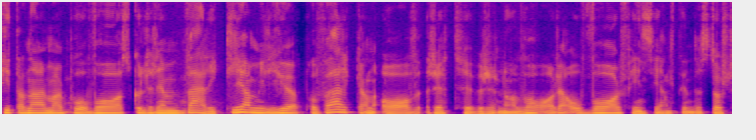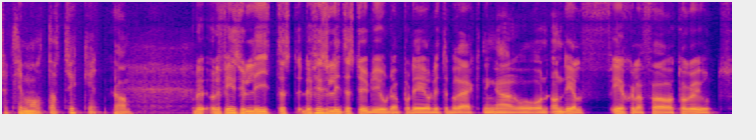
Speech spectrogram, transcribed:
titta närmare på vad skulle den verkliga miljöpåverkan av returerna vara och var finns egentligen det största klimatavtrycket? Ja. Och det, finns ju lite, det finns ju lite studier gjorda på det och lite beräkningar och, en del enskilda företag har gjort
